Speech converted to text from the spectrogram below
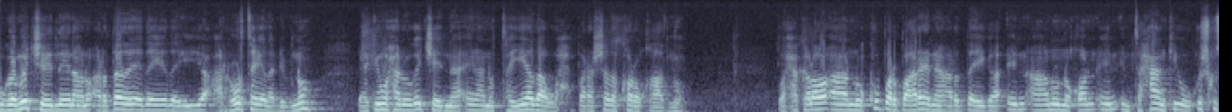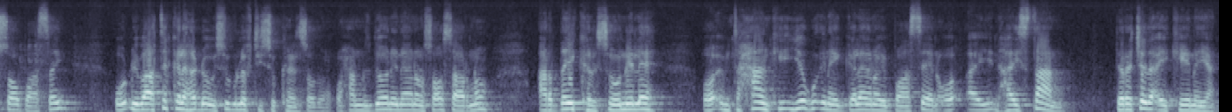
ugama jeedno inaanu ardaydeeda iyo caruurtayada dhibno laakiin waxaanu uga jeednaa inaanu tayada waxbarashada kor u qaadno. Waxaa kaloo aanu ku barbaarinaa ardayga in aanu noqon in imtixaankii uu qish ku soo baasay uu dhibaato kale hadhow isagu laftiisu keensado waxaanu doonaynaa inaanu soo saarno arday kalsooni leh oo imtixaankii iyagu inay galeen oy baaseen oo ay haystaan darajada ay keenayaan.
